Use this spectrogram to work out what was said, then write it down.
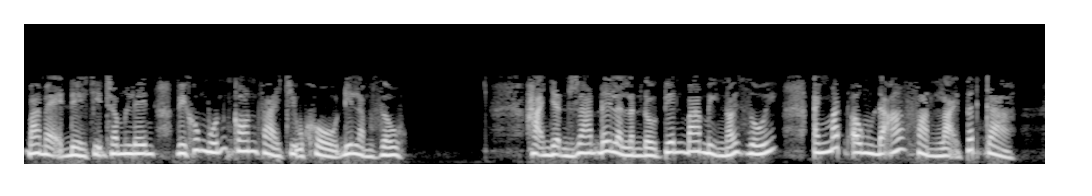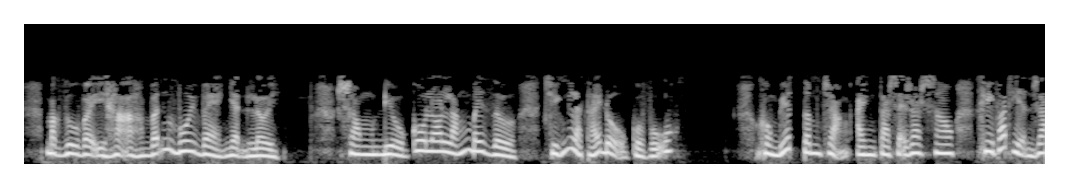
ba mẹ để chị Trâm lên vì không muốn con phải chịu khổ đi làm dâu. Hạ nhận ra đây là lần đầu tiên ba mình nói dối, ánh mắt ông đã phản lại tất cả. Mặc dù vậy Hạ vẫn vui vẻ nhận lời. Song điều cô lo lắng bây giờ chính là thái độ của Vũ. Không biết tâm trạng anh ta sẽ ra sao khi phát hiện ra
